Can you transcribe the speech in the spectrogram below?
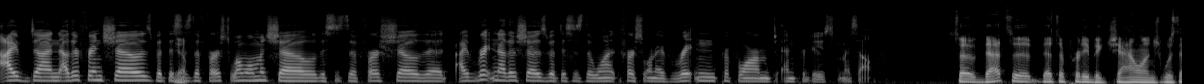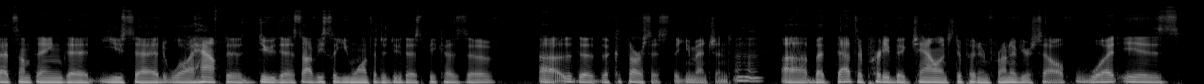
I've done other fringe shows, but this Yep. is the first one woman show. This is the first show that I've written other shows, but this is the one first one I've written, performed, and produced myself. So that's a that's a pretty big challenge. Was that something that you said, "Well, I have to do this"? Obviously, you wanted to do this because of uh, the the catharsis that you mentioned. Uh, but that's a pretty big challenge to put in front of yourself. What is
